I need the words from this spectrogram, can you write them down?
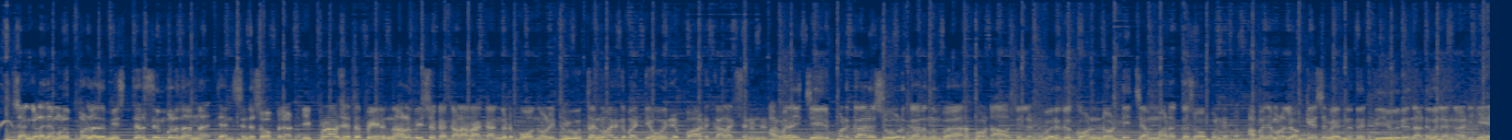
ശങ്കള നമ്മൾ ഇപ്പൊ ഉള്ളത് മിസ്റ്റർ സിമ്പിൾ എന്ന് പറഞ്ഞ ജെൻസിന്റെ ഷോപ്പിലാണ്. ഇപ്രാവശ്യത്തെ പെരുന്നാളും വിഷൊക്കെ കളറാക്കാൻ അങ്ങോട്ട് പോകുന്നോളി യൂത്തന്മാർക്ക് പറ്റിയ ഒരുപാട് കളക്ഷൻ ഉണ്ട് അപ്പൊ ഈ ചെരുപ്പ് എടുക്കാനും ഷൂ എടുക്കാനൊന്നും വേറെ പോകേണ്ട ആവശ്യമില്ല ഇവർക്ക് കൊണ്ടോട്ടി ചെമ്മാടൊക്കെ ഷോപ്പ് ഉണ്ട്. അപ്പൊ നമ്മളെ ലൊക്കേഷൻ വരുന്നത് Tirur Naduvilangadi A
